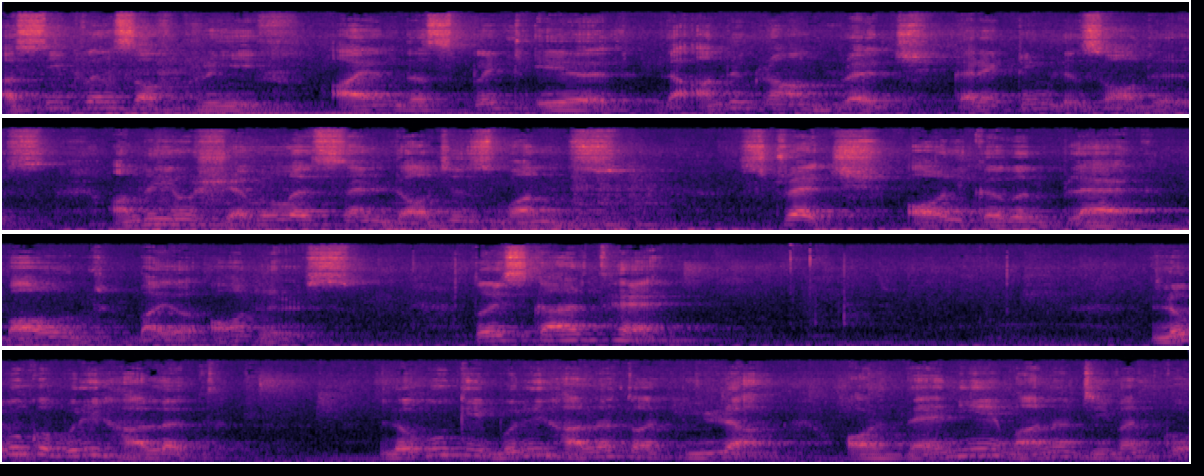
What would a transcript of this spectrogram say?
a sequence of grief. I am the split eared, the underground wretch, correcting disorders. Under your chivalrous and dodges once, stretch, all covered black, bowed by your orders. तो इसका अर्थ है लोगों को बुरी हालत लोगों की बुरी हालत और पीड़ा और दयनीय मानव जीवन को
